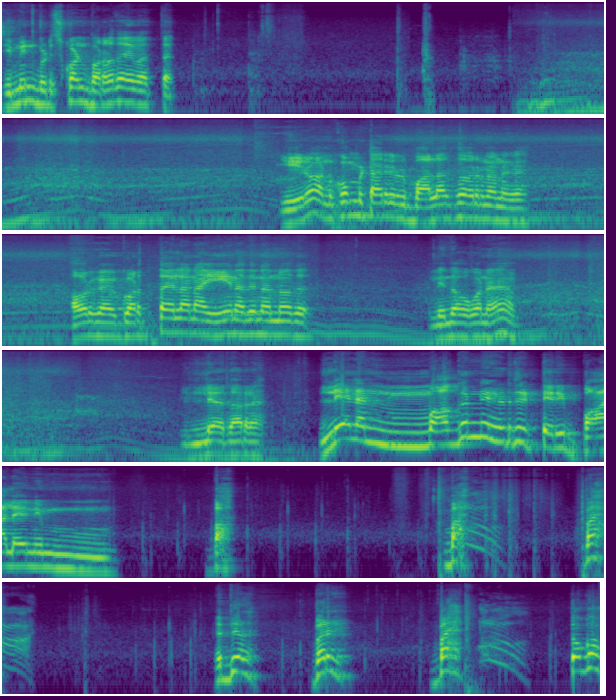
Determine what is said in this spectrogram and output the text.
ಜಿಮಿನ್ ಬಿಡಿಸ್ಕೊಂಡು ಬರೋದ ಇವತ್ತು. ಏನೋ ಅನ್ಕೊಂಡ್ಬಿಟ್ಟಾರ ಇವ್ರು ಬಾಲಾಜ್ ಅವ್ರು ನನಗೆ. ಅವ್ರಿಗೆ ಗೊತ್ತಾ ಇಲ್ಲ, ನಾ ಏನ್ ಅನ್ನೋದು. ಇಲ್ಲಿಂದ ಹೋಗೋಣ. ಇಲ್ಲೇ ಅದಾರ. ಲೇ ನನ್ನ ಮಗನ್ನ ಹಿಡ್ದಿಟ್ಟೇರಿ ಬಾಲೆ ನಿಮ್ ಬಾ. ಬಾ. ಬಾ. ಎದ್ದ ಬರ್ರಿ. ಬಾ. ತಗೋ.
